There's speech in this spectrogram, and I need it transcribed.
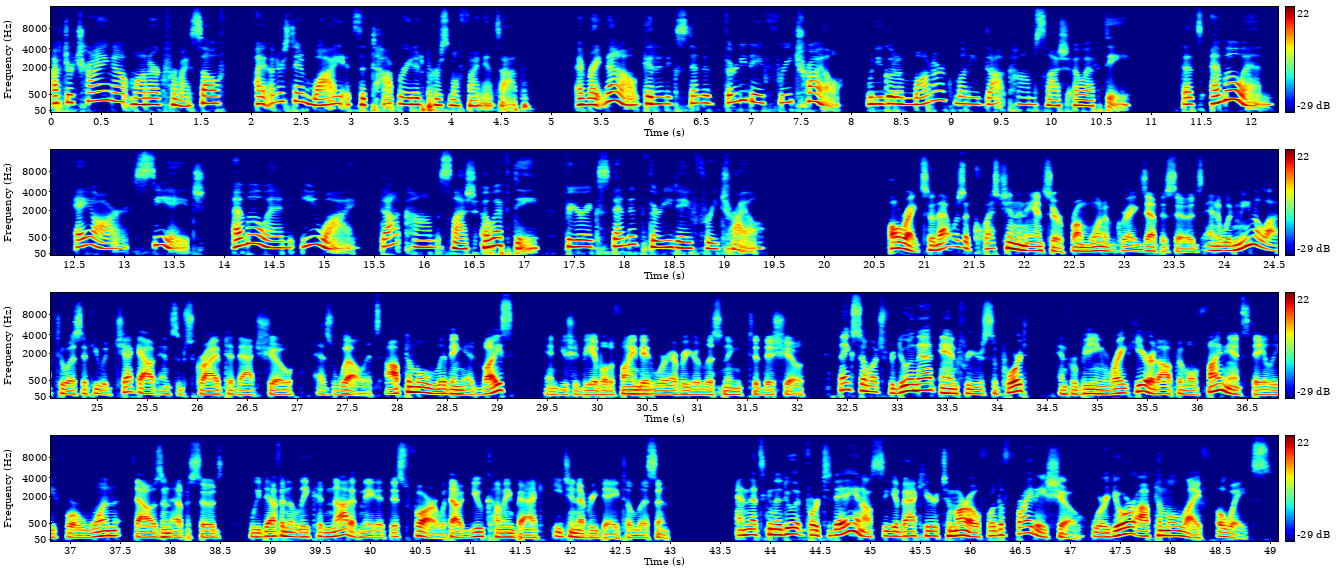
After trying out Monarch for myself, I understand why it's the top rated personal finance app. And right now, get an extended 30-day free trial when you go to monarchmoney.com slash OFD. That's M-O-N-A-R-C-H-M-O-N-E-Y dot com slash OFD for your extended 30-day free trial. All right, so that was a question and answer from one of Greg's episodes, and it would mean a lot to us if you would check out and subscribe to that show as well. It's Optimal Living Advice, and you should be able to find it wherever you're listening to this show. Thanks so much for doing that and for your support and for being right here at Optimal Finance Daily for 1,000 episodes. We definitely could not have made it this far without you coming back each and every day to listen. And that's going to do it for today, and I'll see you back here tomorrow for the Friday show, where your optimal life awaits.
